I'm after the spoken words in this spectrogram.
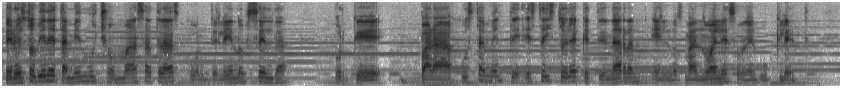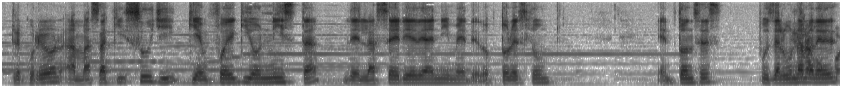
Pero esto viene también mucho más atrás con The Legend of Zelda, porque para justamente esta historia que te narran en los manuales o en el booklet, recurrieron a Masaki Tsuji, quien fue guionista de la serie de anime de Doctor Slump. Entonces, pues de alguna manera,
